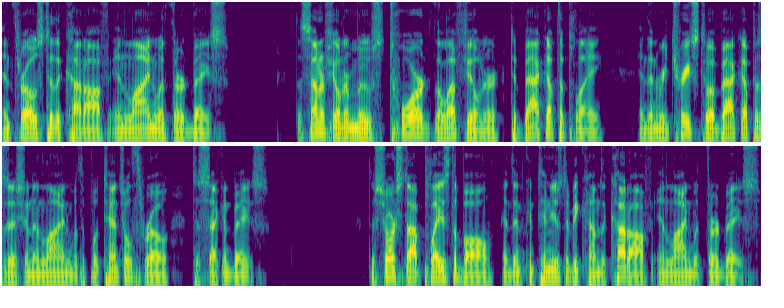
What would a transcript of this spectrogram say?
and throws to the cutoff in line with third base. The center fielder moves toward the left fielder to back up the play and then retreats to a backup position in line with a potential throw to second base. The shortstop plays the ball and then continues to become the cutoff in line with third base.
